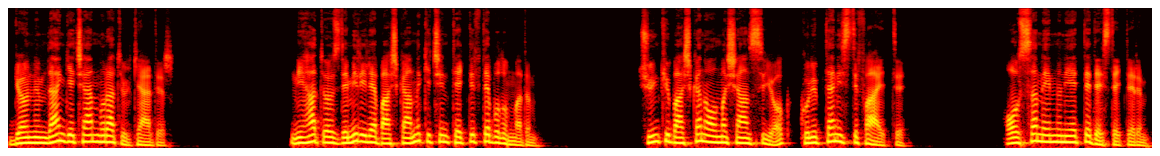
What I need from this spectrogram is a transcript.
Gönlümden geçen Murat Ülker'dir. Nihat Özdemir ile başkanlık için teklifte bulunmadım. Çünkü başkan olma şansı yok, kulüpten istifa etti. Olsa memnuniyetle desteklerim.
